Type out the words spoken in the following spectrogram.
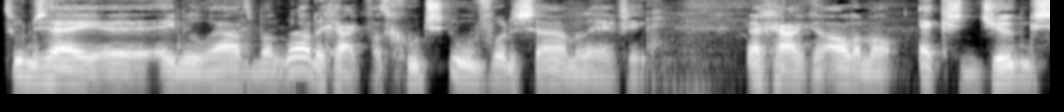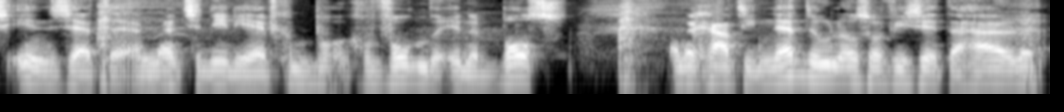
Toen zei eh Emiel nou, dan ga ik wat goeds doen voor de samenleving. Dan ga ik er allemaal ex-junks inzetten. En mensen die hij heeft gevonden in het bos. En dan gaat hij net doen alsof hij zit te huilen.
